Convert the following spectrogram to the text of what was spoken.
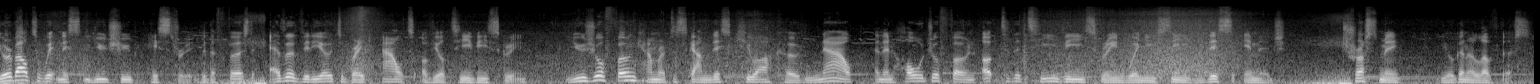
You're about to witness YouTube history with the first ever video to break out of your TV screen. Use your phone camera to scan this QR code now and then hold your phone up to the TV screen when you see this image. Trust me, you're gonna love this.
